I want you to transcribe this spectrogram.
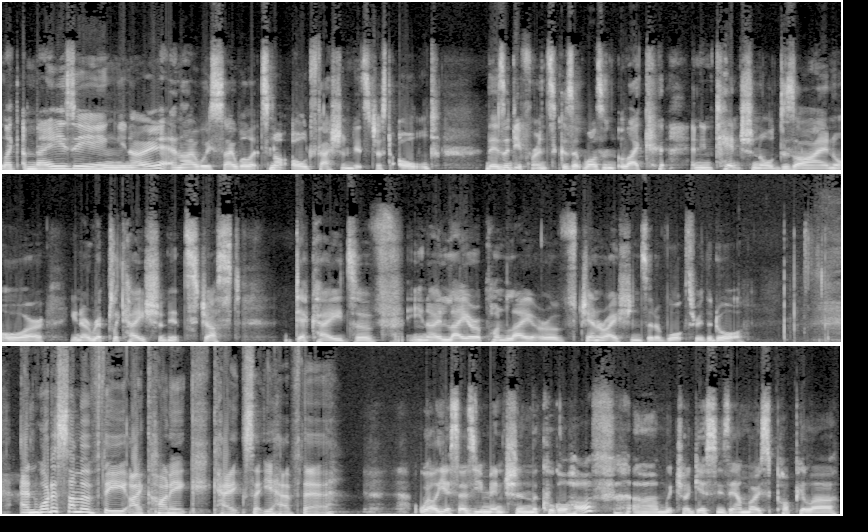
like amazing," you know. And I always say, "Well, it's not old-fashioned. It's just old." There's a difference because it wasn't like an intentional design or you know replication. It's just decades of, you know, layer upon layer of generations that have walked through the door. And what are some of the iconic cakes that you have there? Well, yes, as you mentioned, the Kugelhof, um, which I guess is our most popular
